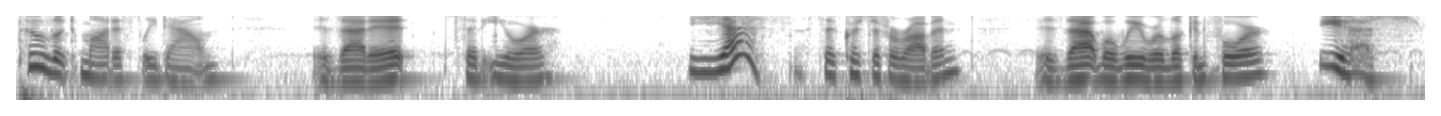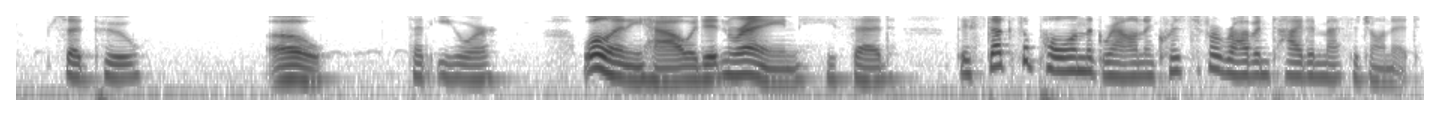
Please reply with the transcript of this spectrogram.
Pooh looked modestly down. Is that it? said Eeyore. Yes, said Christopher Robin. Is that what we were looking for? Yes, said Pooh. Oh, said Eeyore. Well, anyhow, it didn't rain, he said. They stuck the pole in the ground, and Christopher Robin tied a message on it.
